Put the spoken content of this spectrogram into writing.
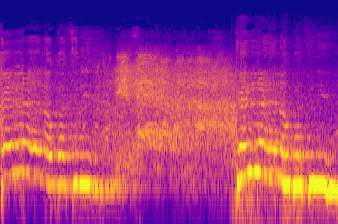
Kelele ukatili Kelele ukatili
